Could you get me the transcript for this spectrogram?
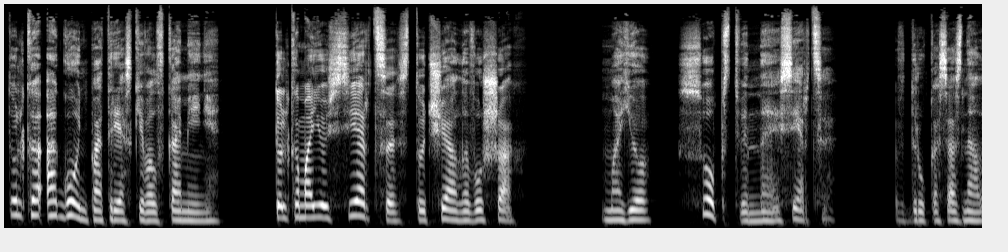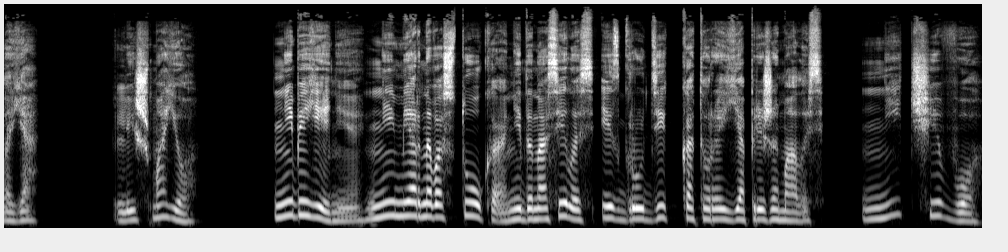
Только огонь потрескивал в камине. Только мое сердце стучало в ушах. Мое собственное сердце, вдруг осознала я. Лишь мое. Ни биения, ни мерного стука не доносилось из груди, к которой я прижималась. Ничего.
